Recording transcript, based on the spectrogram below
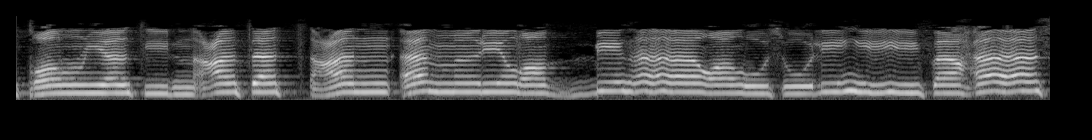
قَرْيَةٍ عَتَتْ عَنْ أَمْرِ رَبِّهَا وَرُسُلِهِ فَحَاسَبْنَاهَا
